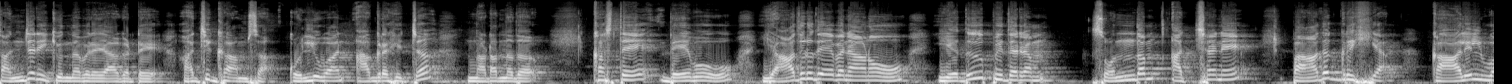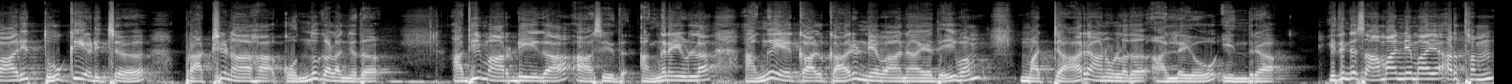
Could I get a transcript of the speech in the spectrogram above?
സഞ്ചരിക്കുന്നവരെയാകട്ടെ അജിഘാംസ കൊല്ലുവാൻ ആഗ്രഹിച്ച് നടന്നത്. കസ്തേ ദേവോ യാതൊരു ദേവനാണോ? യത് പിതരം സ്വന്തം അച്ഛനെ പാദഗൃഹ്യ കാലിൽ വാരി തൂക്കിയടിച്ച് പ്രാക്ഷിണാഹ കൊന്നുകളഞ്ഞത്. അധിമാർഡീക ആസീത് അങ്ങനെയുള്ള അങ്ങയേക്കാൾ കാരുണ്യവാനായ ദൈവം മറ്റാരാണുള്ളത് അല്ലയോ ഇന്ദ്ര? ഇതിന്റെ സാമാന്യമായ അർത്ഥം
